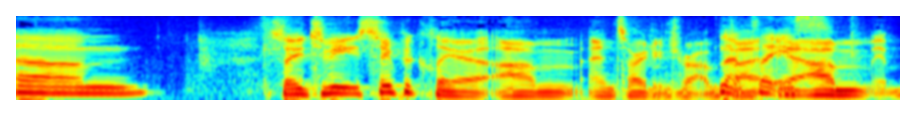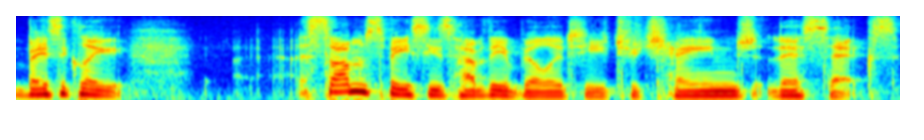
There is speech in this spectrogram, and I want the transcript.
um So to be super clear, um, and sorry to interrupt, No, but please. um, basically, some species have the ability to change their sex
